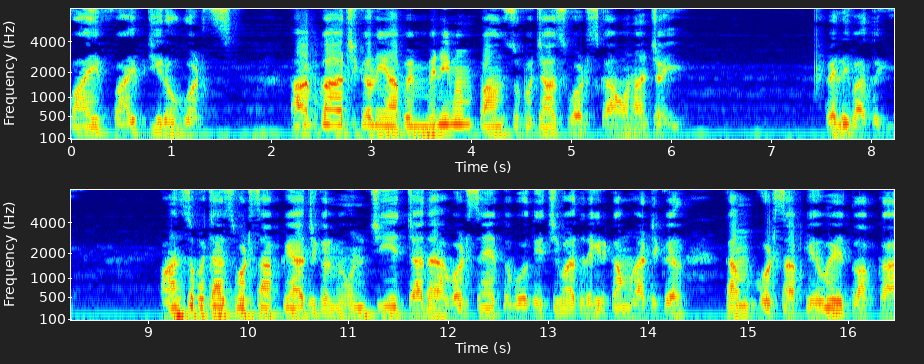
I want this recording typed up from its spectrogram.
five five zero words आपका आर्टिकल यहाँ पे मिनिमम 550 वर्ड्स का होना चाहिए। पहली बात तो ये। 550 वर्ड्स आपके आर्टिकल में होने चाहिए, ज़्यादा वर्ड्स हैं तो बहुत ही अच्छी बात है, लेकिन कम आर्टिकल कम वर्ड्स आपके हुए तो आपका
